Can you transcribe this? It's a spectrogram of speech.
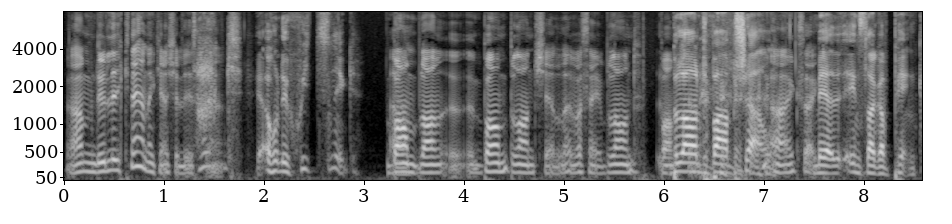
Ja men du liknar henne kanske lite. Tack! Ja, hon är skitsnygg. Bomb, blond, bomb eller vad säger jag? Blond bombshell. Blond bombshell, ja, exakt. med inslag av pink.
